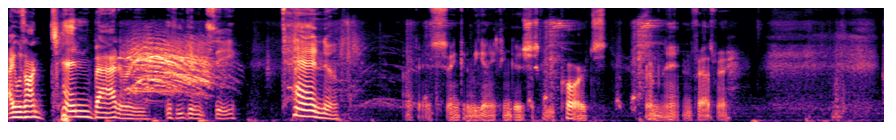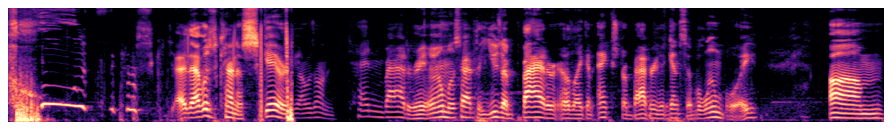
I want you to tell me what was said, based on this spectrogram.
I was on 10 battery, if you didn't see. 10. Okay, this ain't gonna be anything good. It's just gonna be parts from that and Fazbear. that was kind of scary. I was on 10 battery. I almost had to use a battery, like an extra battery against a balloon boy. Um.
